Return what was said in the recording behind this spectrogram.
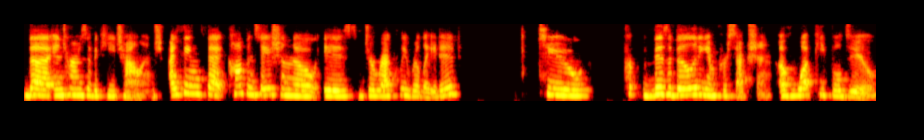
the in terms of a key challenge. I think that compensation though is directly related to visibility and perception of what people do.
